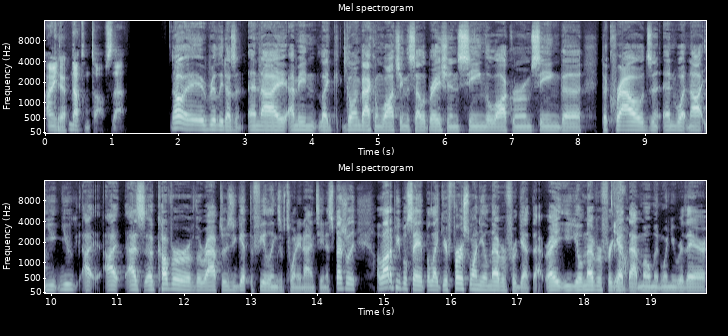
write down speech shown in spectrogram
I mean, yeah. nothing tops that. No, it really doesn't. And I I mean like going back and watching the celebrations, seeing the locker room, seeing the the crowds and whatnot, you you I, I as a cover of the Raptors, you get the feelings of 2019. Especially a lot of people say it, but like your first one, you'll never forget that, right? You'll never forget yeah. that moment when you were there,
